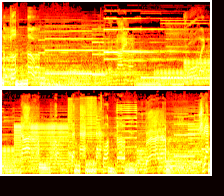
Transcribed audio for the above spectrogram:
blow. Not back. Back. Jack.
